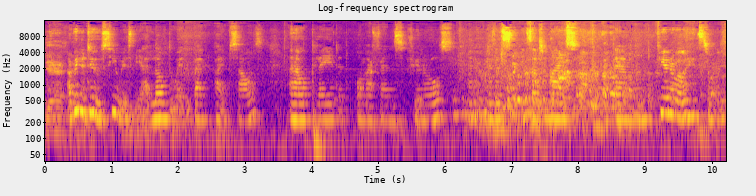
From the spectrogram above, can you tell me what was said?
Yeah. I really do, seriously. I love the way the bagpipe sounds. And I would play it at all my friends' funerals because it's, it's such a nice um, funeral instrument.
